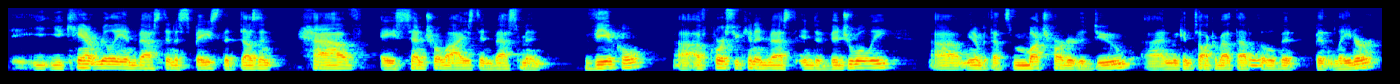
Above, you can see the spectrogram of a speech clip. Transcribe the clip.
you can't really invest in a space that doesn't have a centralized investment vehicle. Uh, of course, you can invest individually um, you know, but that's much harder to do, uh, and we can talk about that a little bit bit later.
